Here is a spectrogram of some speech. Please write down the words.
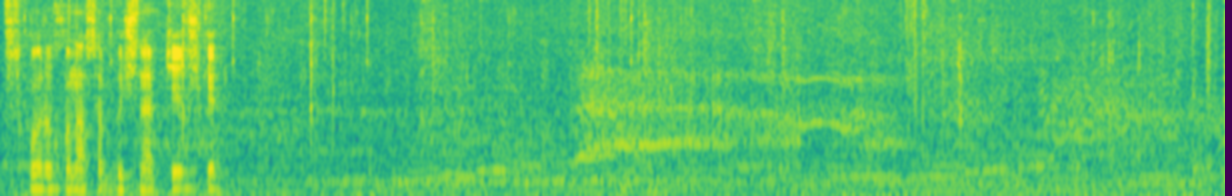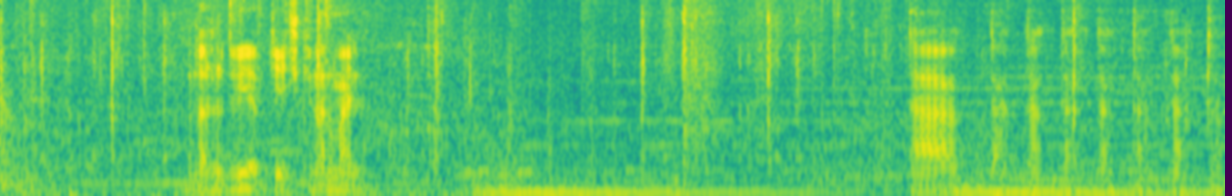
В скорых у нас обычные аптечки. Даже две аптечки, нормально. Так, так, так, так, так, так, так, так.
